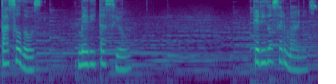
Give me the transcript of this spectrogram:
Paso 2. Meditación. Queridos hermanos,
